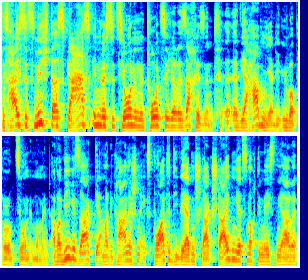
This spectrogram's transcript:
Das heißt jetzt nicht, dass Gasinvestitionen eine todsichere Sache sind. Äh, wir haben ja die Überproduktion im Moment. Aber wie gesagt, die amerikanischen Exporte, die werden stark steigen jetzt noch die nächsten Jahre.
